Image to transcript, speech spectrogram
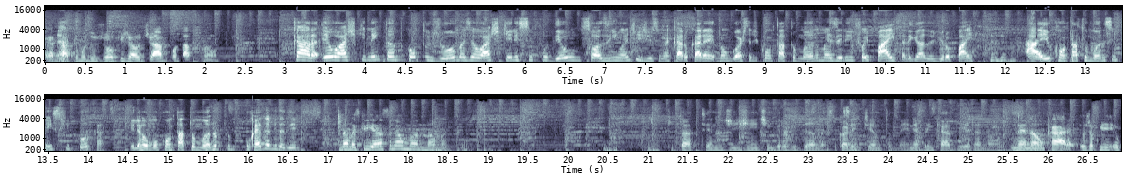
É da É. turma do jogo que já odiava o contato humano. Cara, eu acho que nem tanto quanto o Jô, mas eu acho que ele se fudeu sozinho antes disso, né, cara? O cara não gosta de contato humano, mas ele foi pai, tá ligado? Ele virou pai. Aí o contato humano se intensificou, cara. Ele arrumou um contato humano pro, pro resto da vida dele. Não, mas criança não é humano, não, mano. O que tá tendo de gente engravidando nessa quarentena também não é brincadeira, não. viu? Não é não, cara. Eu já conhe- eu,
